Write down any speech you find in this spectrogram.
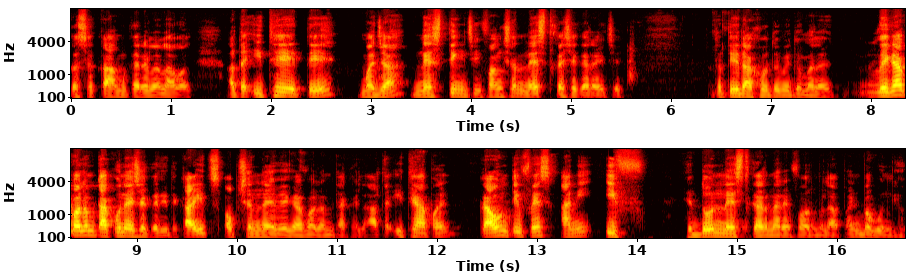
कसं काम करायला लावाल? आता इथे येते मजा नेस्टिंगची फंक्शन नेस्ट कसे करायचे? तर ते दाखवतो मी तुम्हाला. वेगळा कॉलम टाकू नाही शकत इथे. काहीच ऑप्शन नाही वेगळा कॉलम टाकायला. आता इथे आपण काउंट इफेस आणि इफ हे दोन नेस्ट करणार आहे फॉर्म्युला आपण बघून घेऊ.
